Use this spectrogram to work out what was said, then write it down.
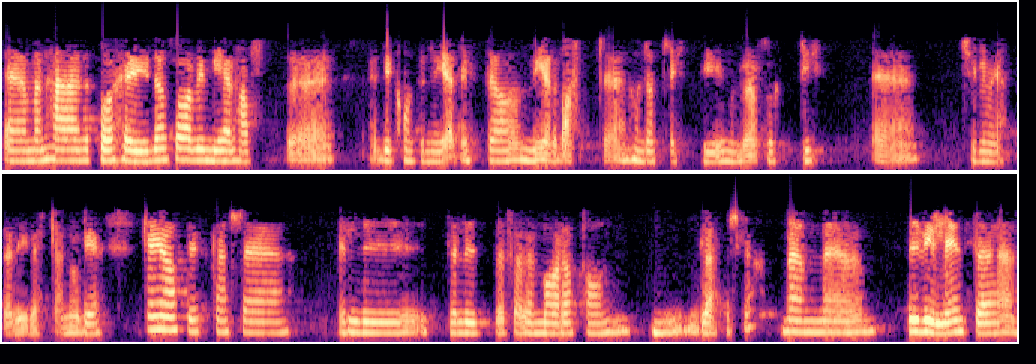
Men här på höjden så har vi mer haft det är kontinuerligt. Det har mer varit eh, 130-140 eh, kilometer i veckan och det kan ju anses kanske lite, lite för en maratonlöperska. Mm, Men eh, vi ville inte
